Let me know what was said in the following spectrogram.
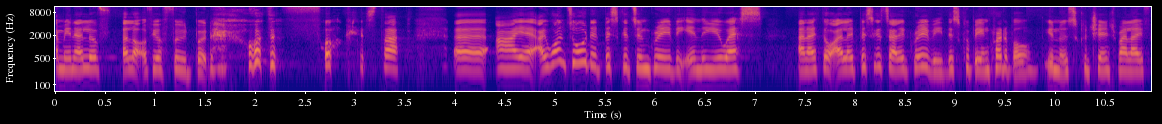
I mean, I love a lot of your food, but what the fuck is that? Uh, I, I once ordered biscuits and gravy in the US and I thought, I like biscuits, I like gravy. This could be incredible. You know, this could change my life.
